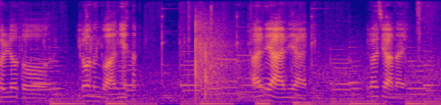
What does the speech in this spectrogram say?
걸려도 이러는 거 아니야? 아니야 아니야 아니야 그러지 않아요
